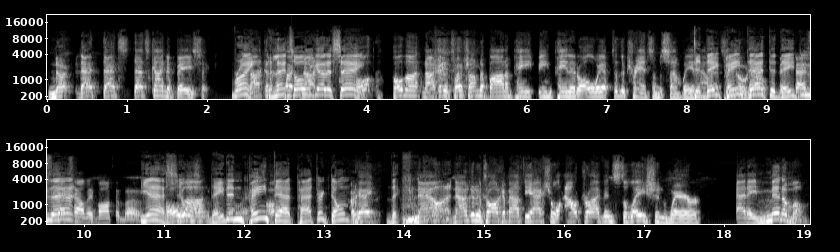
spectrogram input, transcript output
No, that that's that's kind of basic. Right, Not gonna and that's tou- all we gotta say. Hold, hold on, not going to touch on the bottom paint being painted all the way up to the transom assembly. Did they paint that? Did they that's, do that? That's how they bought the boat. Yes, Hold it was, on. they didn't paint Oh. that, Patrick. Don't. Okay. They, now, now going to talk about the actual outdrive installation where, at a minimum,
